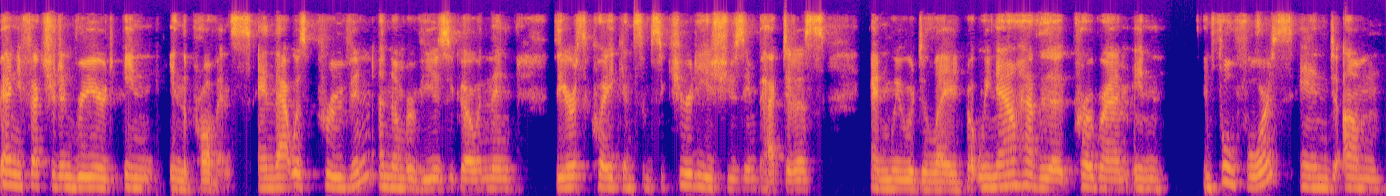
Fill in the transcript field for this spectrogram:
manufactured and reared in, in the province. And that was proven a number of years ago. And then the earthquake and some security issues impacted us and we were delayed. But we now have the program in, in full force and, um,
